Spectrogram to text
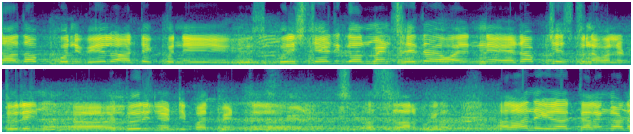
దాదాపు కొన్ని వేలు అంటే కొన్ని కొన్ని స్టేట్ గవర్నమెంట్స్ అయితే అవన్నీ అడాప్ట్ చేసుకునే వాళ్ళ టూరిజం టూరిజం డిపార్ట్మెంట్ సందర్భంగా అలానే ఇలా తెలంగాణ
